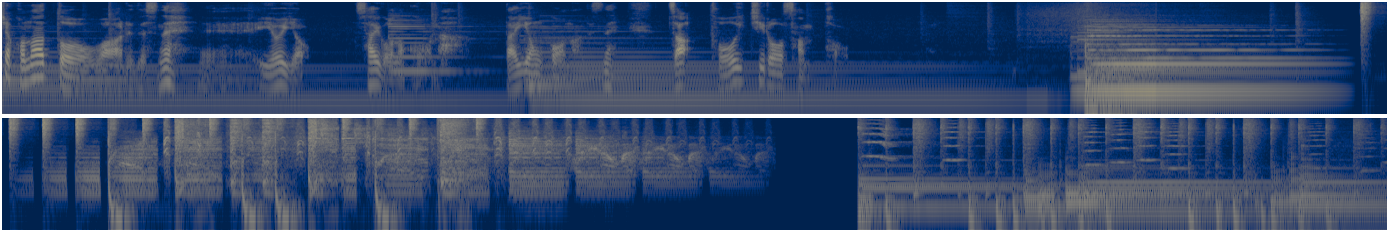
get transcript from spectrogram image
じゃあこの後はあれですね、えー、いよいよ最後のコーナー、第4コーナーですね。ザ・東一郎散歩。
